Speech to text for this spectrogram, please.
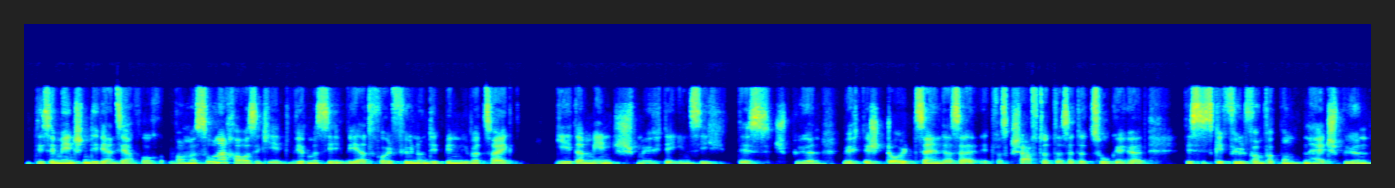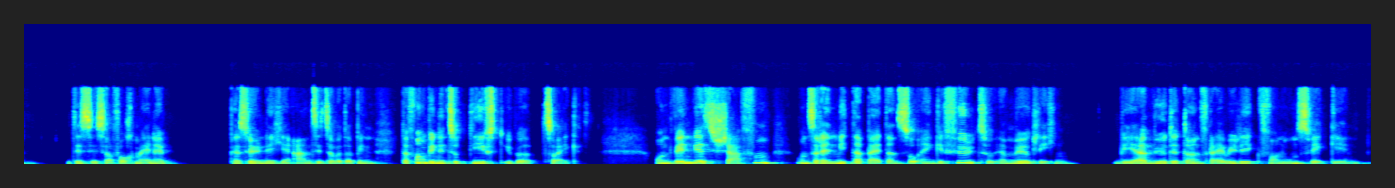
Diese Menschen, die werden sich einfach, wenn man so nach Hause geht, wird man sie wertvoll fühlen und ich bin überzeugt, jeder Mensch möchte in sich das spüren, möchte stolz sein, dass er etwas geschafft hat, dass er dazugehört, dieses Gefühl von Verbundenheit spüren. Das ist einfach meine persönliche Ansicht, aber da bin, davon bin ich zutiefst überzeugt. Und wenn wir es schaffen, unseren Mitarbeitern so ein Gefühl zu ermöglichen, wer würde dann freiwillig von uns weggehen?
